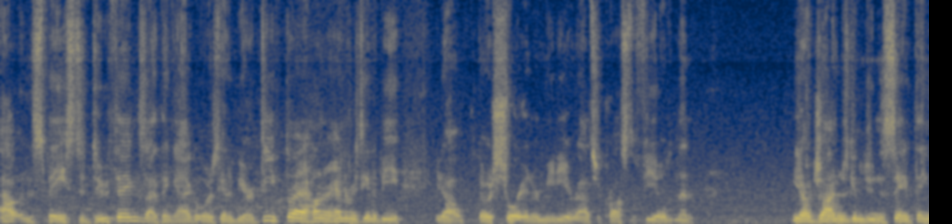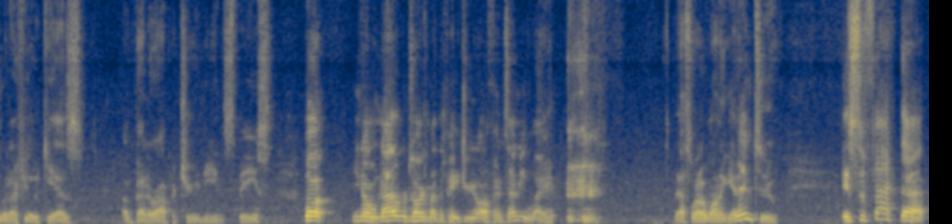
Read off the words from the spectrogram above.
out in space to do things. I think Agholor is going to be our deep threat. Hunter Henry's going to be, you know, those short intermediate routes across the field, and then, you know, John is going to do the same thing, but I feel like he has a better opportunity in space. But you know, now that we're talking about the Patriot offense anyway, that's what I want to get into. It's the fact that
